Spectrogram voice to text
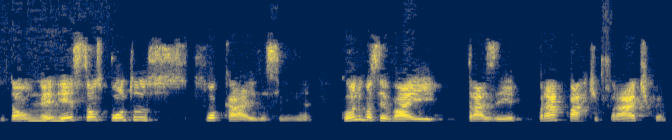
Então, hum. é, esses são os pontos focais. assim, né? Quando você vai trazer para a parte prática,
